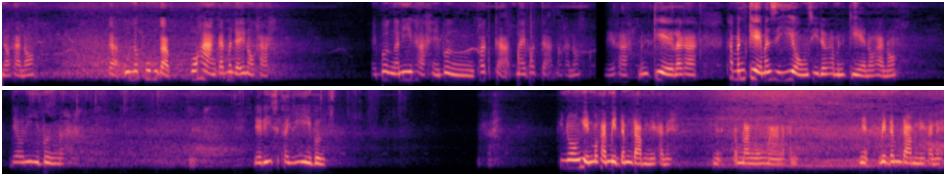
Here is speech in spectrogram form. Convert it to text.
เนาะค่ะเนาะกะอุณหภูมิกับบ่ห่างกันบันไดเนาะค่ะให้เบิ่งอันนี้ค่ะ ให้เบิ่งผักกาดในผักกาดเนาะค่ะเนาะนี่ค่ะ มันเก่แล้วค่ะ ถ้ามันเก่มันสีเหี่ยวสีเดียวค่ะมันเก่เนาะค่ะเนาะเดี๋ยวนี้เบิ่งนะคะเดี๋ยวนี้สิขยี้ให้เบิ่ง พี่น้องเห็นไหมคะเม็ดดำๆนี่ค่ะเนี่ยเนี่ยกำลังลงมาแล้วค่ะเนี่ยเม็ดดำๆนี่ค่ะเนี่ย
